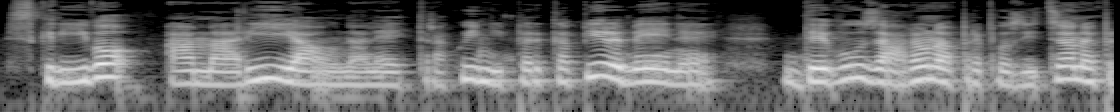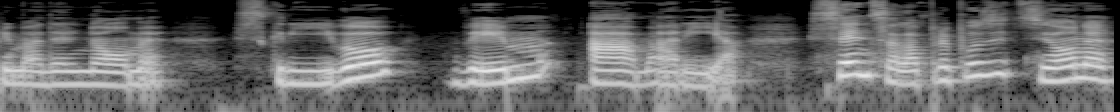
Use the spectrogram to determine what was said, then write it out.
Scrivo a Maria una lettera, quindi per capire bene devo usare una preposizione prima del nome. Scrivo Vem a Maria. Senza la preposizione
